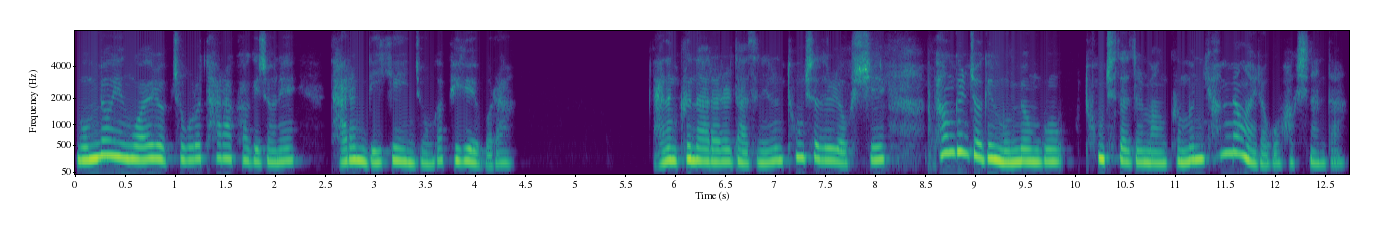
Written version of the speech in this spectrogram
문명인과의 접촉으로 타락하기 전에 다른 미개인종과 비교해보라. 나는 그 나라를 다스리는 통치자들 역시 평균적인 문명국 통치자들만큼은 현명하리라고 확신한다.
